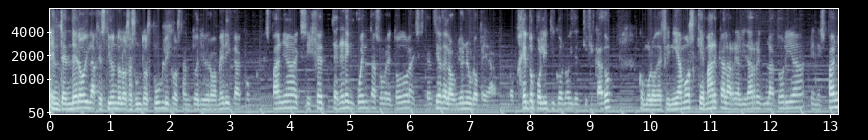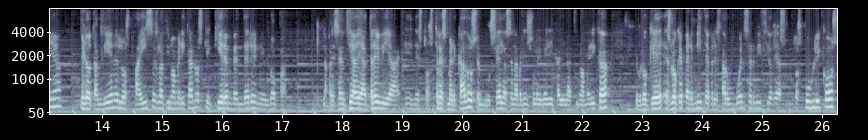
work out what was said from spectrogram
Entender hoy la gestión de los asuntos públicos, tanto en Iberoamérica como en España, exige tener en cuenta sobre todo la existencia de la Unión Europea, un objeto político no identificado, como lo definíamos, que marca la realidad regulatoria en España, pero también en los países latinoamericanos que quieren vender en Europa. La presencia de Atrevia en estos tres mercados, en Bruselas, en la península ibérica y en Latinoamérica, yo creo que es lo que permite prestar un buen servicio de asuntos públicos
